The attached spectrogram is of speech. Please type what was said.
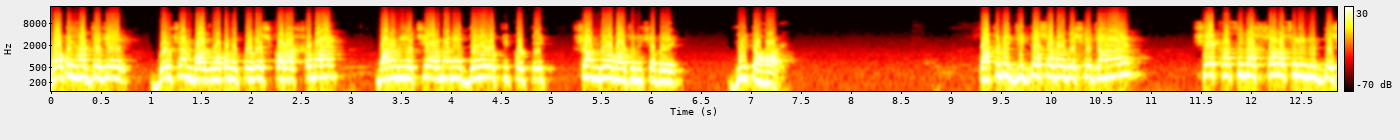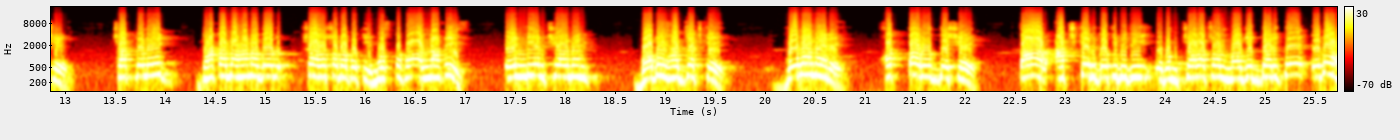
ববি হাজ্জাজের গুলশান বাসভবনে প্রবেশ করার সময় মাননীয় চেয়ারম্যানের দেহরক্ষী কর্তৃক সন্দেহভাজন হিসেবে ধৃত হয়। প্রাথমিক জিজ্ঞাসাবাদে সে জানায়, শেখ হাসিনার সরাসরি নির্দেশে ছাত্রলীগ, ঢাকা মহানগর সহসভাপতি মোস্তফা আল নাফিস, এনডিএম চেয়ারম্যান ববি হাজ্জাজকে বোমা মেরে হত্যার উদ্দেশ্যে তার আজকের গতিবিধি এবং চলাচল নজরদারিতে এবং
